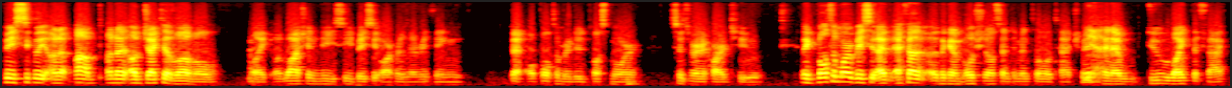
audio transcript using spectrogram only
basically, on, a, on on an objective level, like Washington D.C. basically offers everything that Baltimore did plus more. So it's very hard to like Baltimore. Basically, I, I felt uh, like an emotional, sentimental attachment, Yeah. and I do like the fact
